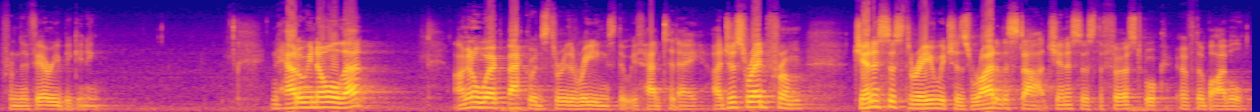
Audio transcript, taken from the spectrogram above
from the very beginning. And how do we know all that? I'm going to work backwards through the readings that we've had today. I just read from Genesis 3, which is right at the start, Genesis, the first book of the Bible.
